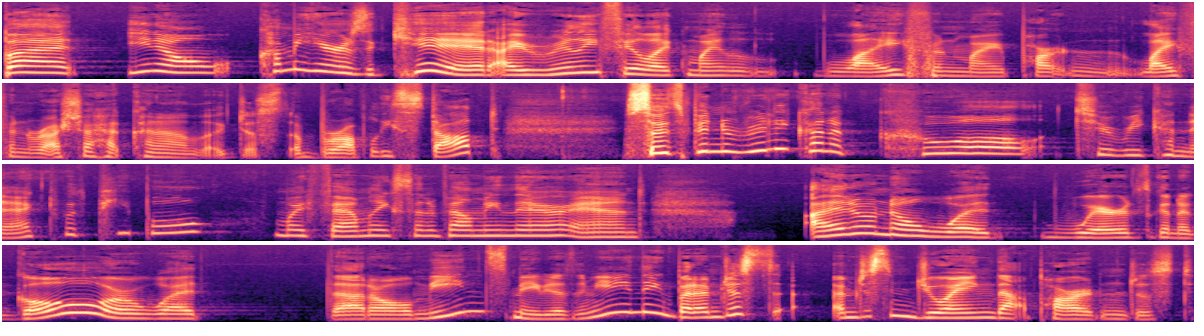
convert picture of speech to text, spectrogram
But, you know, coming here as a kid, I really feel like my life and my part in life in Russia had kind of like just abruptly stopped. So it's been really kind of cool to reconnect with people my family, extended family in there, and I don't know what where it's gonna go or what that all means. Maybe doesn't mean anything, but I'm just I'm just enjoying that part and just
